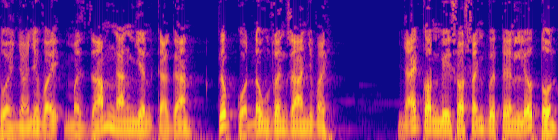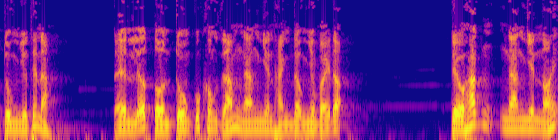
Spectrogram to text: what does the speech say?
tuổi nhỏ như vậy mà dám ngang nhiên cả gan, cướp của đông doanh gia như vậy. Nhãi con mi so sánh với tên liễu tồn trung như thế nào? Tên liễu tồn trung cũng không dám ngang nhiên hành động như vậy đó. Tiểu Hắc ngang nhiên nói,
